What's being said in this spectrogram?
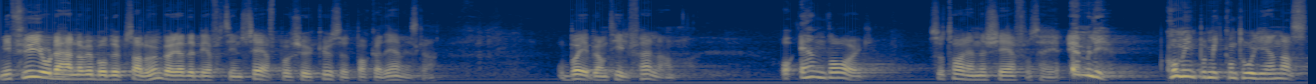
Min fru gjorde det här när vi bodde i Uppsala. Hon började be för sin chef på sjukhuset på Akademiska. Och började be om tillfällen. Och en dag så tar hennes chef och säger Emily, kom in på mitt kontor genast.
